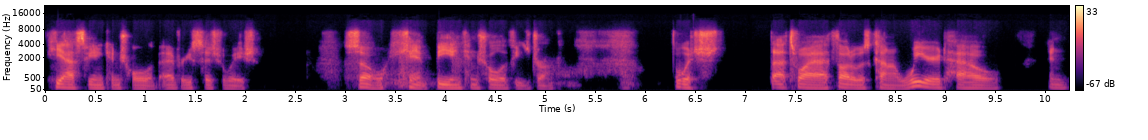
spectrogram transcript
He has to be in control of every situation. So he can't be in control if he's drunk. Which that's why I thought it was kind of weird how and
